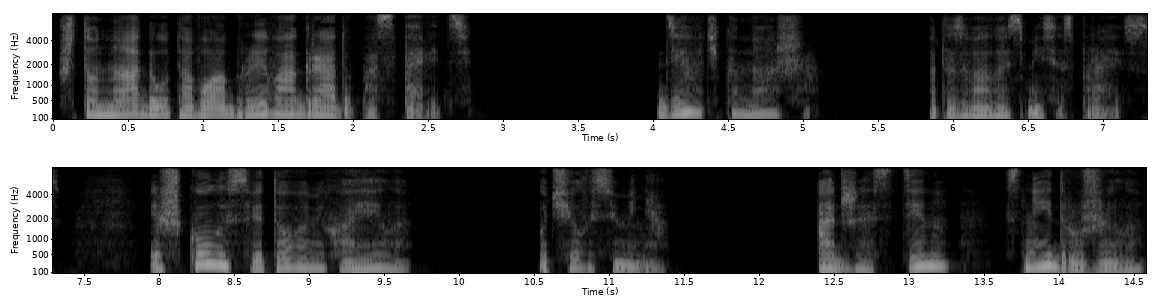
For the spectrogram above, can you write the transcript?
что надо у того обрыва ограду поставить». «Девочка наша», — отозвалась миссис Прайс, — «из школы святого Михаила. Училась у меня» а Джастина с ней дружила.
